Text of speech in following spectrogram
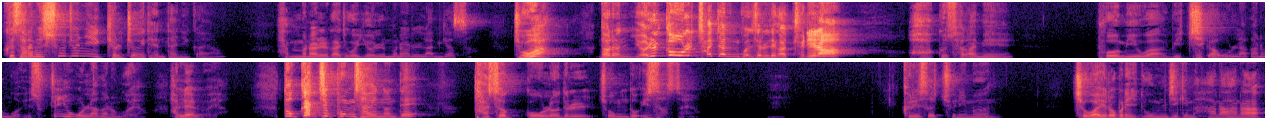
그 사람의 수준이 결정이 된다니까요. 한 문화를 가지고 열 문화를 남겼어. 좋아 너는 열 거울을 차지하는 권세를 내가 주리라. 아, 그 사람의 범위와 위치가 올라가는 거예요. 수준이 올라가는 거예요. 할렐루야. 똑같이 봉사했는데 다섯 거울 얻을 정도 있었어요. 그래서 주님은 저와 여러분의 움직임 하나하나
